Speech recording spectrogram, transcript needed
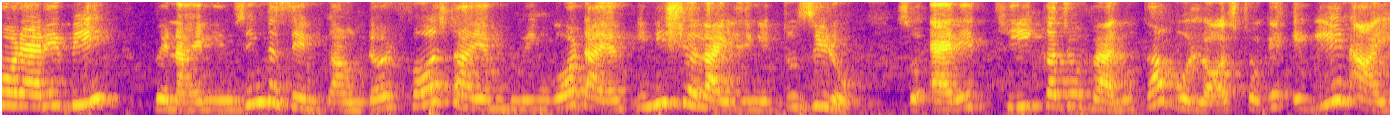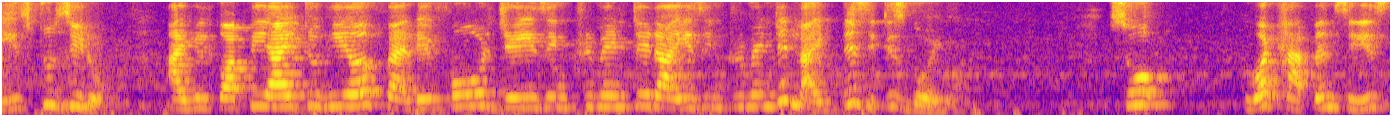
for array b when i am using the same counter first i am doing what i am initializing it to 0 so array 3 का जो value था वो lost हो गया again i is to 0 I will copy i to here value 4 j is incremented i is incremented like this it is going on so what happens is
